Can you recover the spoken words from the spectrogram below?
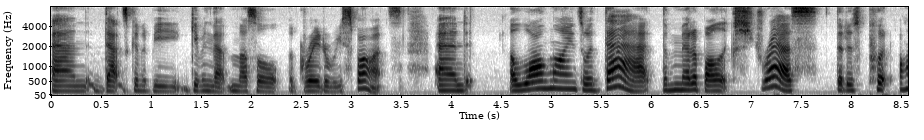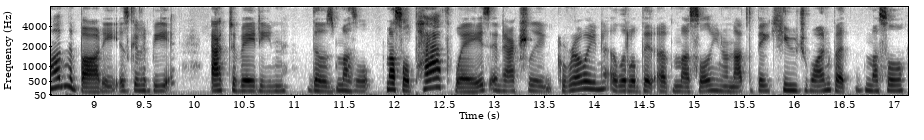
and that's going to be giving that muscle a greater response. And along lines with that, the metabolic stress that is put on the body is going to be activating those muscle muscle pathways and actually growing a little bit of muscle you know not the big huge one but muscle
